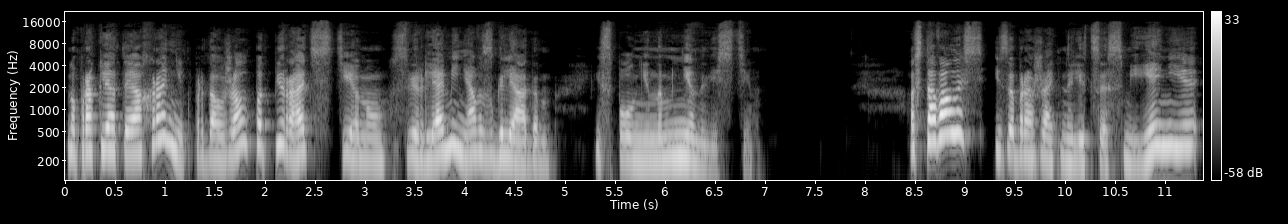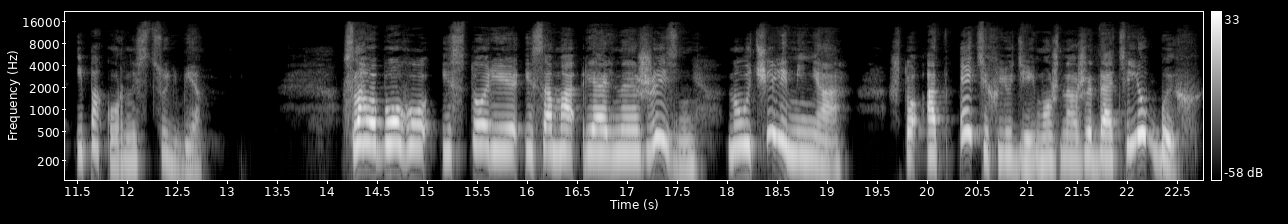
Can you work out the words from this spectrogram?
но проклятый охранник продолжал подпирать стену, сверля меня взглядом, исполненным ненависти. Оставалось изображать на лице смирение и покорность судьбе. Слава богу, история и сама реальная жизнь научили меня, что от этих людей можно ожидать любых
